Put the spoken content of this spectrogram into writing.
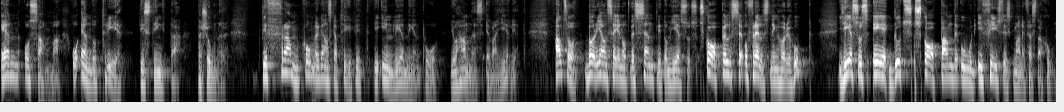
en och samma och ändå tre distinkta personer. Det framkommer ganska tydligt i inledningen på Johannes evangeliet. Alltså, början säger något väsentligt om Jesus. Skapelse och frälsning hör ihop. Jesus är Guds skapande ord i fysisk manifestation.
